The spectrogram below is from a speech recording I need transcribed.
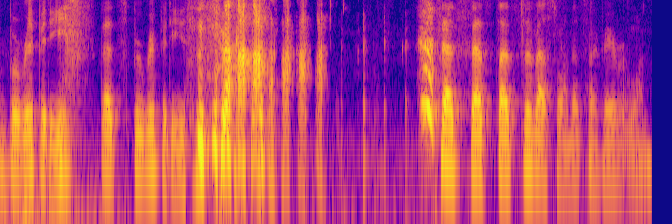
Buripides. That's Buripides. It's so that's that's that's the best one. That's my favorite one.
